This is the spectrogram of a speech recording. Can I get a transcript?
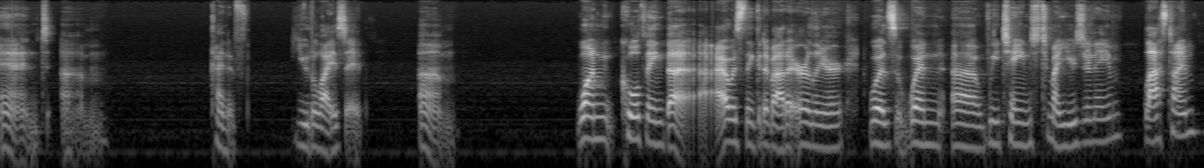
and um kind of utilized it um one cool thing that I was thinking about it earlier was when uh we changed my username last time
